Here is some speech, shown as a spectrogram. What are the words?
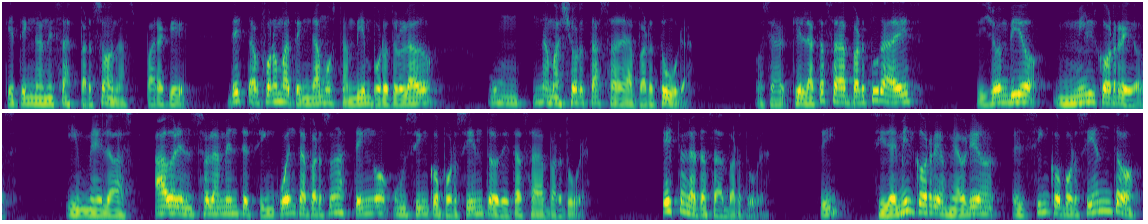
que tengan esas personas, para que de esta forma tengamos también, por otro lado, una mayor tasa de apertura. O sea, que la tasa de apertura es, si yo envío mil correos y me las abren solamente 50 personas, tengo un 5% de tasa de apertura. Esto es la tasa de apertura. ¿sí? Si de mil correos me abrieron el 5%,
